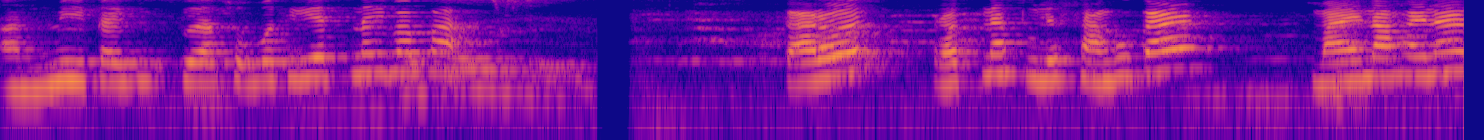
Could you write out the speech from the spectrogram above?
आणि मी काही तुझ्यासोबत येत नाही बापा. कारण रत्ना तुला सांगू काय मायना आहे ना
